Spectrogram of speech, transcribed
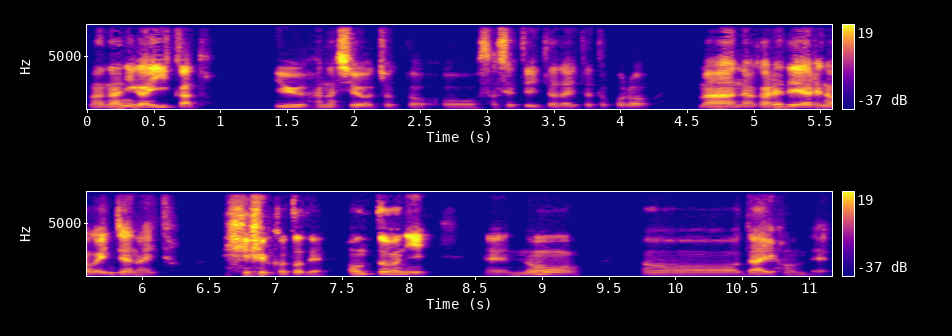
まあ、何がいいかという話をちょっとさせていただいたところ、まあ流れでやるのがいいんじゃないということで、本当に、えーノー台本で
